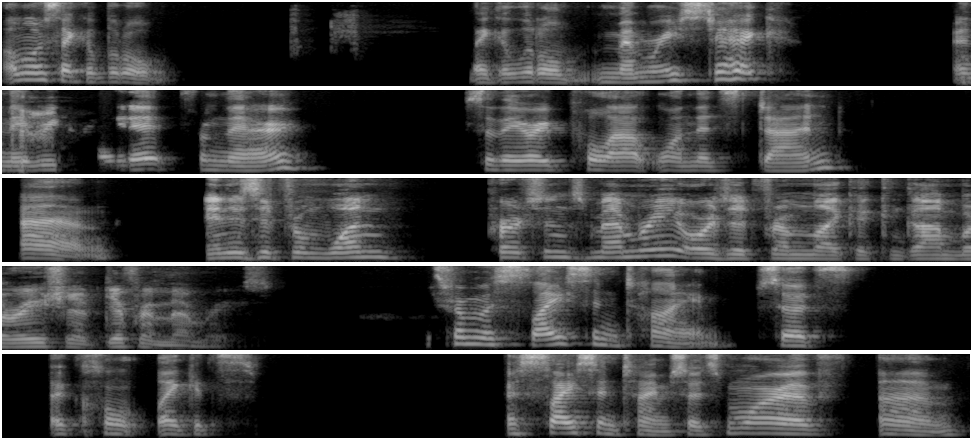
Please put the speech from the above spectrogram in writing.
almost like a little, like a little memory stick, and they Okay. recreate it from there. So they already pull out one that's done. Um, And is it from one person's memory or is it from like a conglomeration of different memories? it's from a slice in time. So it's a like it's a slice in time. So it's more of um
